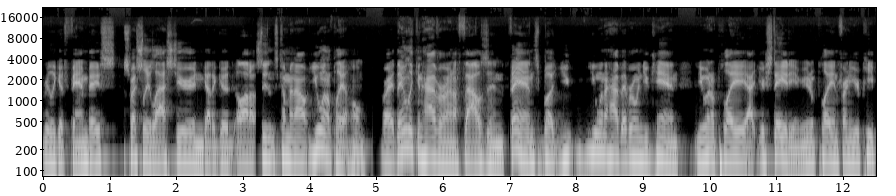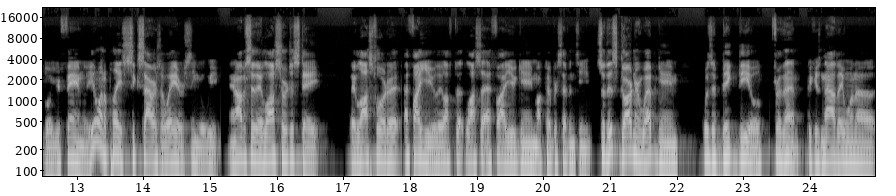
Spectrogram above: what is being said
really good fan base, especially last year and got a good a lot of students coming out. You want to play at home right? They only can have around a thousand fans, but you you want to have everyone you can. You want to play at your stadium. You want to play in front of your people, your family. You don't want to play six hours away every single week. And obviously, they lost Georgia State. They lost Florida FIU. They lost the, lost the FIU game October 17th. So this Gardner Webb game was a big deal for them because now they want to,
